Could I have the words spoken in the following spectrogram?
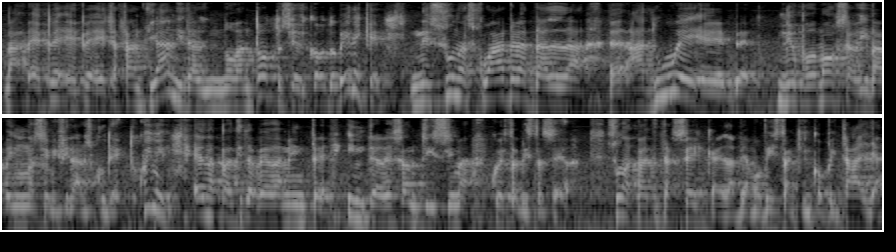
ma è, per, è, per, è, da tanti anni, dal 98 se ricordo bene, che nessuna squadra dalla eh, A2 eh, neopromossa arrivava in una semifinale scudetto. Quindi è una partita veramente interessantissima questa di stasera. Su una partita secca, e l'abbiamo vista anche in Coppa Italia,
